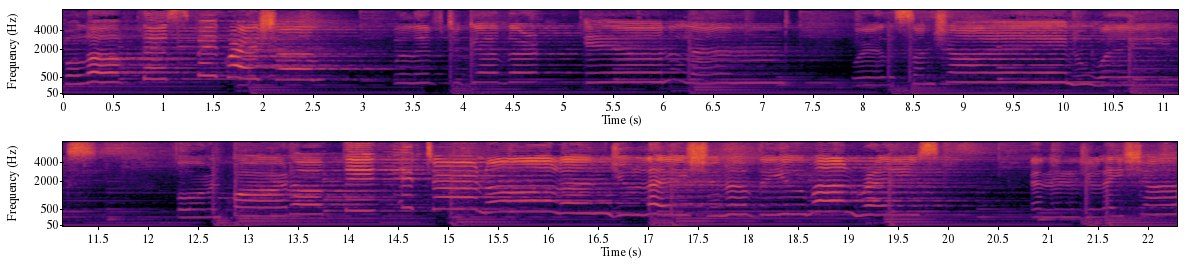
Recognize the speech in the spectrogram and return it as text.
People of this migration will live together in a land where the sunshine awakes, forming part of the eternal undulation of the human race. An undulation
